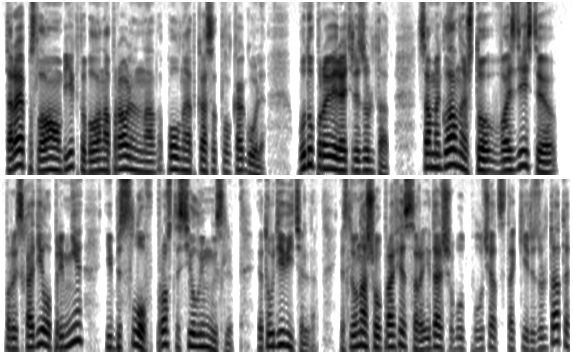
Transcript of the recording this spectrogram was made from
Вторая, по словам объекта, была направлена на полный отказ от алкоголя. Буду проверять результат. Самое главное, что воздействие происходило при мне и без слов, просто силой мысли. Это удивительно. Если у нашего профессора и дальше будут получаться такие результаты,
